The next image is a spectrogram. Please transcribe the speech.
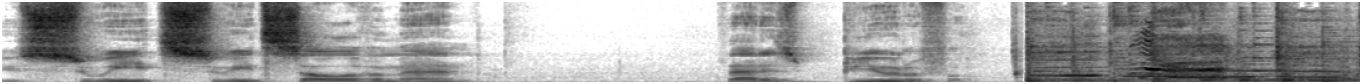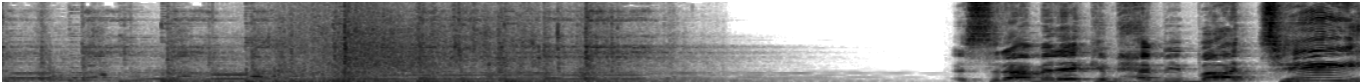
You sweet, sweet soul of a man. That is beautiful. Assalamu alaikum habibati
